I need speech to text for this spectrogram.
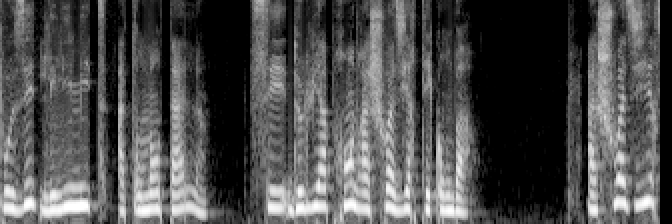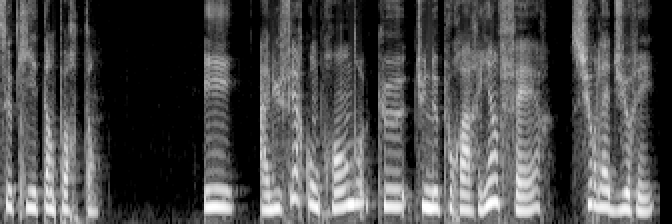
Poser les limites à ton mental, c'est de lui apprendre à choisir tes combats, à choisir ce qui est important, et à lui faire comprendre que tu ne pourras rien faire sur la durée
